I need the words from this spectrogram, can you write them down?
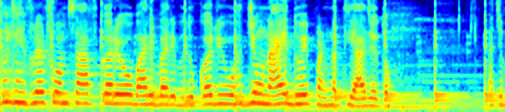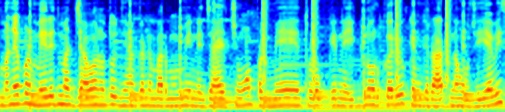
અને પ્લેટફોર્મ સાફ કર્યો, બારી બારી બધું કર્યું, હજી હું નાહી ધોઈ પણ નથી આજે તો. આજે મને પણ મેરેજમાં જવાનું હતું, જ્યાં કને મારા મમ્મીને જાય છે, હું. પણ મેં થોડોક એને ઇગ્નોર કર્યો, કેમ કે રાતના હું જઈ આવીશ.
